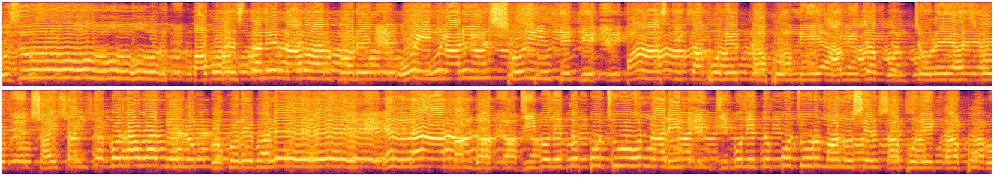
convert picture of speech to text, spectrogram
হুজুর কবরস্থানে নামার পরে ওই নারীর শরীর থেকে পাঁচটি কাপড়ের কাপড় নিয়ে আমি যখন চলে আসব, শয়তান তখন আমাকে লক্ষ্য করে বলে জীবনে তো প্রচুর নারীর জীবনে তো প্রচুর মানুষের কাপড়ে কাপড়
